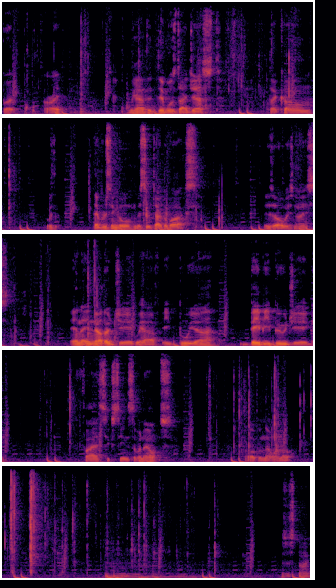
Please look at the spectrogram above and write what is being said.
but all right. We have the Dibbles Digest that come with every single Mystery Tackle box. Is always nice. And another jig, we have a Booyah Baby Boo jig, 5 16ths of an ounce. I'll open that one up. Mm. This is nice.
